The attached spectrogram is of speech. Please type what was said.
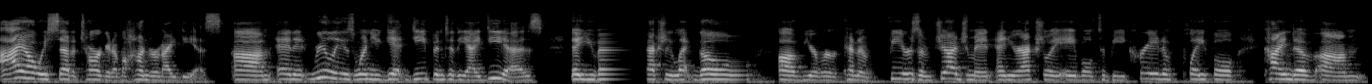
I always set a target of 100 ideas. Um, and it really is when you get deep into the ideas that you've actually let go of your kind of fears of judgment and you're actually able to be creative, playful, kind of um,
